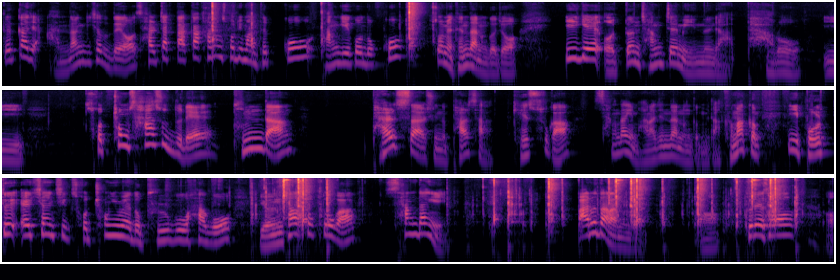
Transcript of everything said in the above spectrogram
끝까지 안 당기셔도 돼요. 살짝 깍깍하는 소리만 듣고 당기고 놓고 쏘면 된다는 거죠. 이게 어떤 장점이 있느냐? 바로 이 소총 사수들의 분당 발사할 수 있는 발사 개수가 상당히 많아진다는 겁니다. 그만큼 이 볼트 액션식 소총임에도 불구하고 연사 속도가 상당히 빠르다라는 것. 어, 그래서 어,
